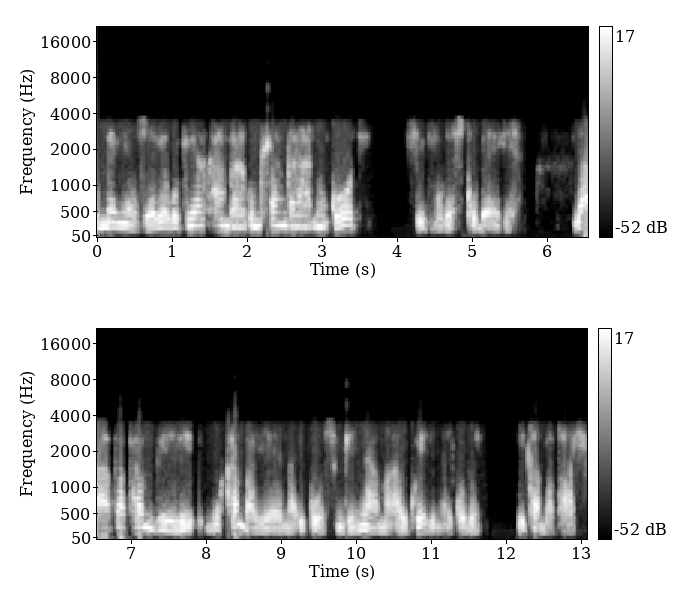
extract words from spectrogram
kumenyezeke ukuthi uyakhamba kumhlangano godi sivuke siqhubeke. Lapha phambili kukhamba yena inkosi ngenyama ayikhweli nayikolweni ikhamba phahla.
